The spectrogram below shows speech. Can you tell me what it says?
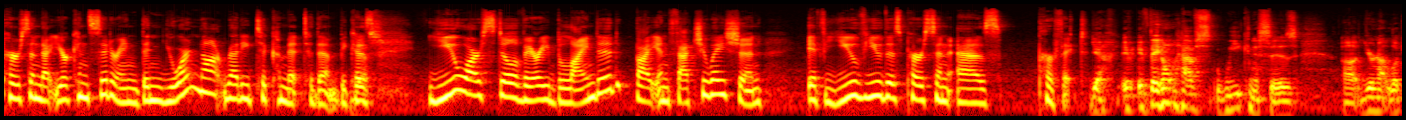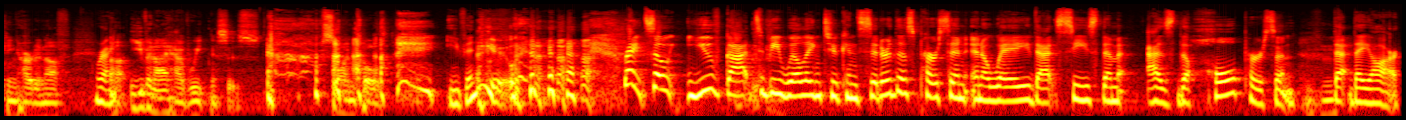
person that you're considering, then you're not ready to commit to them because yes. you are still very blinded by infatuation if you view this person as perfect. Yeah, if, if they don't have weaknesses, uh, you're not looking hard enough. Right. Uh, even I have weaknesses, so I'm told. even you. right. So you've got to be willing to consider this person in a way that sees them as the whole person mm-hmm. that they are,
